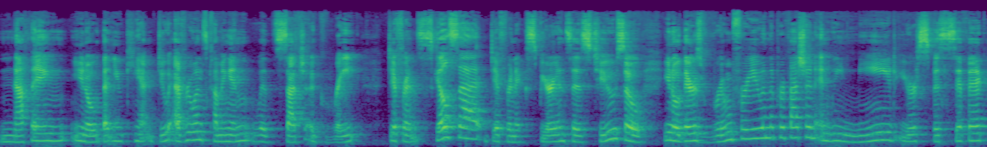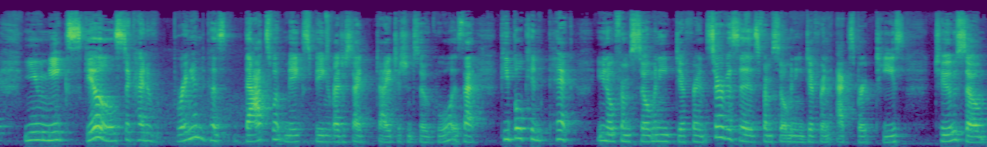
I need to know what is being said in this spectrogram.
nothing, you know, that you can't do. Everyone's coming in with such a great different skill set, different experiences too. So, you know, there's room for you in the profession and we need your specific, unique skills to kind of bring in because that's what makes being a registered dietitian so cool is that people can pick, you know, from so many different services, from so many different expertise too. So,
